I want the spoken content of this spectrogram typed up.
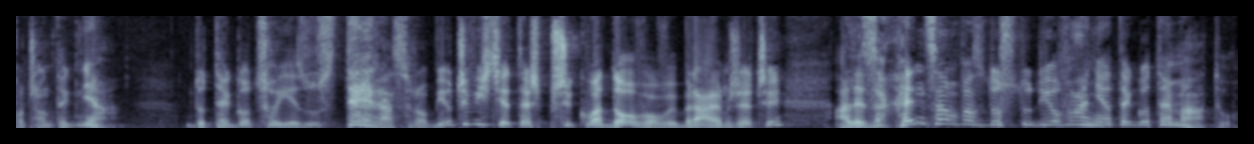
początek dnia, do tego, co Jezus teraz robi. Oczywiście też przykładowo wybrałem rzeczy, ale zachęcam Was do studiowania tego tematu.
